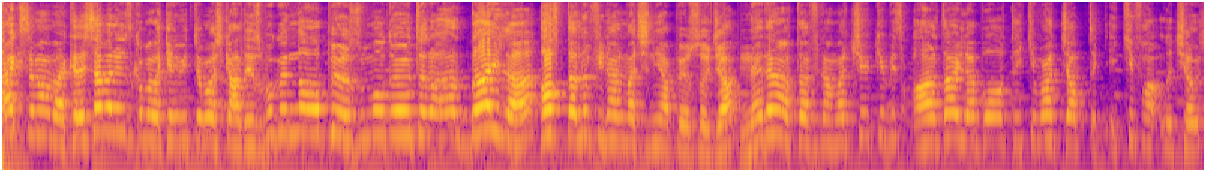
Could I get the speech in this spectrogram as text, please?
Herkese merhaba arkadaşlar ben Enes Kamal Akeli videoma hoş geldiniz. Bugün ne yapıyoruz? Moderatör Arda'yla haftanın final maçını yapıyoruz hocam. Neden hafta final maç? Çünkü biz Arda'yla bu hafta iki maç yaptık. İki farklı challenge.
